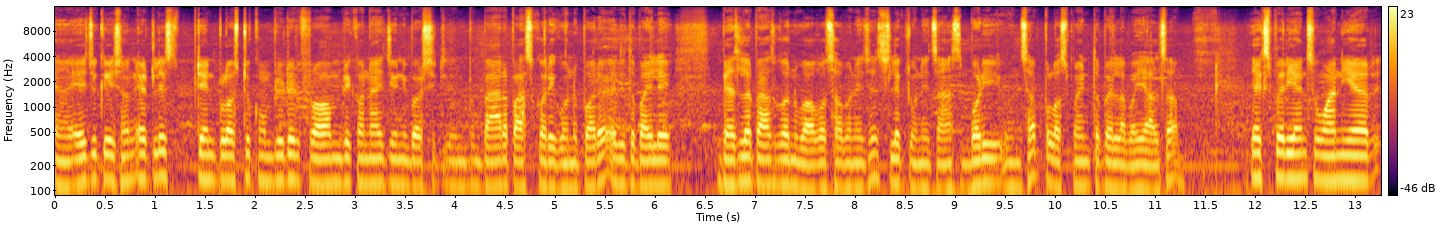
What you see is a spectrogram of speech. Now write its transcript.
education at least ten plus two completed from recognise university बाह्र पास गरेको हुनु पऱ्यो यदि तपाईँले ब्याचलर पास गर्नुभएको छ भने चाहिँ सिलेक्ट हुने चान्स बढी हुन्छ प्लस पोइन्ट तपाईँलाई भइहाल्छ। Experience one year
